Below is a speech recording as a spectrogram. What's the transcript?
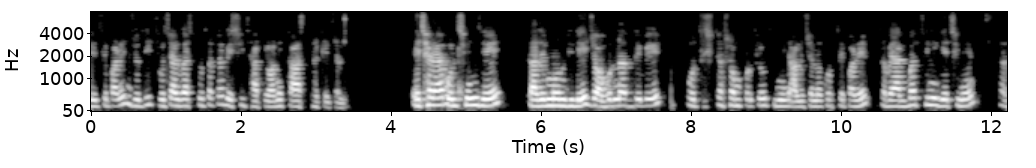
যেতে পারেন যদি প্রচার ব্যস্ততাটা বেশি থাকে, অনেক কাজ থাকে তাহলে। এছাড়া বলছেন যে তাদের মন্দিরে জগন্নাথ দেবের প্রতিষ্ঠা সম্পর্কেও তিনি আলোচনা করতে পারেন। তবে একবার তিনি গেছিলেন, তার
